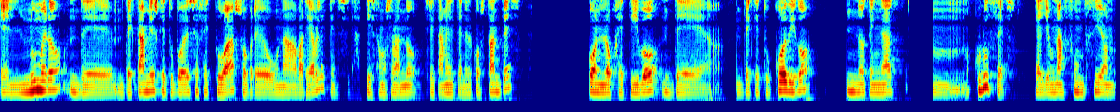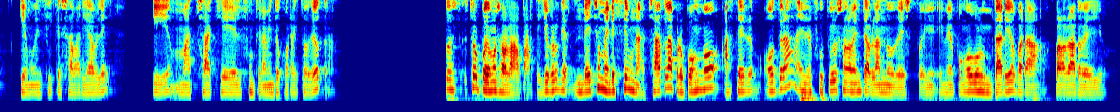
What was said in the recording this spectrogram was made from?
el número de, cambios que tú puedes efectuar sobre una variable, que aquí estamos hablando directamente de tener constantes, con el objetivo de, que tu código no tenga mm, cruces, que haya una función que modifique esa variable y machaque el funcionamiento correcto de otra. Esto, esto lo podemos hablar aparte. Yo creo que, de hecho, merece una charla. Propongo hacer otra en el futuro solamente hablando de esto y, me pongo voluntario para hablar de ello.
